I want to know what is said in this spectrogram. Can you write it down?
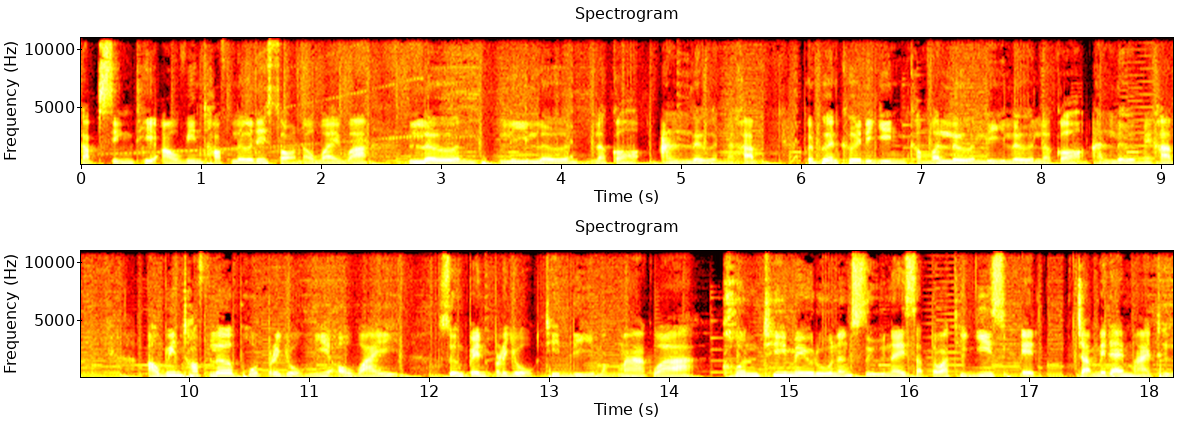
กับสิ่งที่อัลวินทอฟเลอร์ได้สอนเอาไว้ว่า learn relearn แล้วก็ unlearn นะครับ เพื่อนๆเคยได้ยินคำว่า learn relearn แล้วก็ unlearn ไหมครับอัลวินทอฟเลอร์พูดประโยคนี้เอาไว้ ซึ่งเป็นประโยคที่ดีมากๆว่าคนที่ไม่รู้หนังสือในศตวรรษที่ 21 จะไม่ได้หมายถึง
